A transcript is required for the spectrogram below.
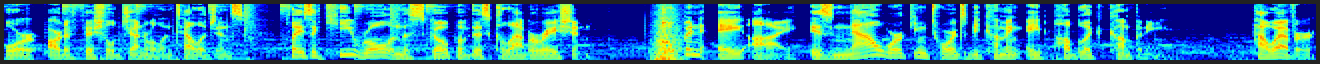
or Artificial General Intelligence, plays a key role in the scope of this collaboration. OpenAI is now working towards becoming a public company. However,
